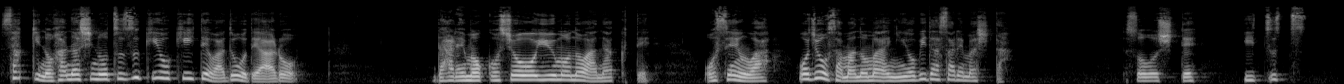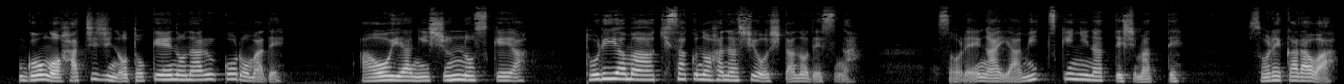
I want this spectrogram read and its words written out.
さっきの話の続きを聞いてはどうであろう。誰も故障を言うものはなくて、お線はお嬢様の前に呼び出されました。そうして五つ午後8時の時計の鳴る頃まで、青柳俊之助や鳥山秋作の話をしたのですが、それがやみつきになってしまって、それからは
